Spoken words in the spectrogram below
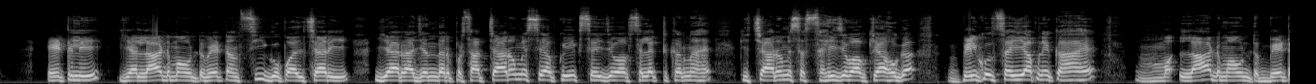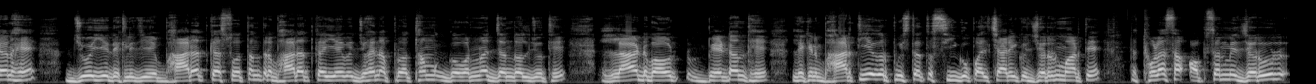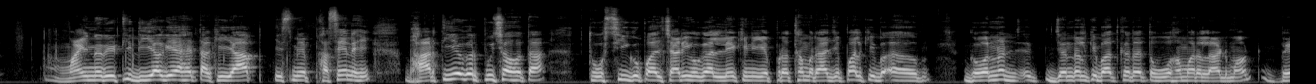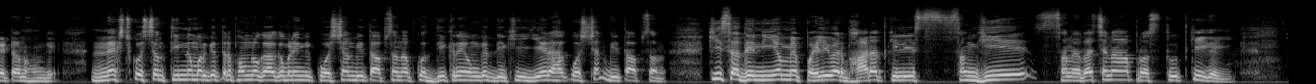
एटली या लॉर्ड माउंटबेटन सी. गोपालचारी या राजेंद्र प्रसाद। चारों में से आपको एक सही जवाब सेलेक्ट करना है कि चारों में से सही जवाब क्या होगा। बिल्कुल सही आपने कहा है। लॉर्ड माउंट बेटन है, जो ये देख लीजिए, भारत का, स्वतंत्र भारत का ये जो है ना, प्रथम गवर्नर जनरल जो थे, लॉर्ड माउंट बेटन थे। लेकिन भारतीय अगर पूछता तो सी. गोपालचारी को ज़रूर मारते। तो थोड़ा सा ऑप्शन में ज़रूर माइनॉरिटी दिया गया है ताकि आप इसमें फंसे नहीं। भारतीय अगर पूछा होता तो सी गोपालचारी होगा, लेकिन ये प्रथम राज्यपाल की गवर्नर जनरल की बात कर रहे हैं तो वो हमारा लॉर्ड माउंट बेटन होंगे। नेक्स्ट क्वेश्चन, तीन नंबर की तरफ़ हम लोग आगे बढ़ेंगे। क्वेश्चन विथ ऑप्शन आपको दिख रहे होंगे। देखिए, ये रहा क्वेश्चन विथ ऑप्शन। किस अधिनियम में पहली बार भारत के लिए संघीय संरचना प्रस्तुत की गई?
